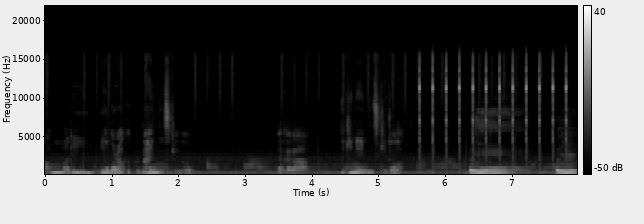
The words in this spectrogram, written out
あんまり柔らかくないんですけど。だからできないんですけど。おおうん。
